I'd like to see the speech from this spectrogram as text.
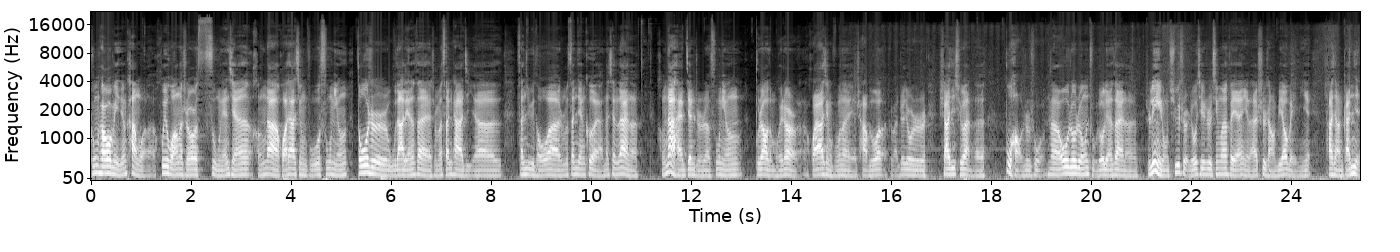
中超我们已经看过了，辉煌的时候四五年前，恒大、华夏幸福、苏宁都是五大联赛什么三叉戟啊、三巨头啊、什么三剑客呀。那现在呢，恒大还坚持着，苏宁不知道怎么回事了，华夏幸福呢也差不多了，对吧？这就是杀鸡取卵的不好之处。那欧洲这种主流联赛呢，是另一种趋势，尤其是新冠肺炎以来市场比较萎靡，他想赶紧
